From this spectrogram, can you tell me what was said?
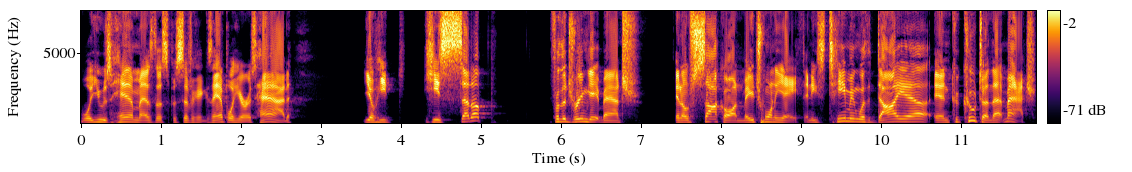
we'll use him as the specific example here, has had, you know, he he's set up for the Dreamgate match in Osaka on May 28th, and he's teaming with Dia and Kakuta in that match.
